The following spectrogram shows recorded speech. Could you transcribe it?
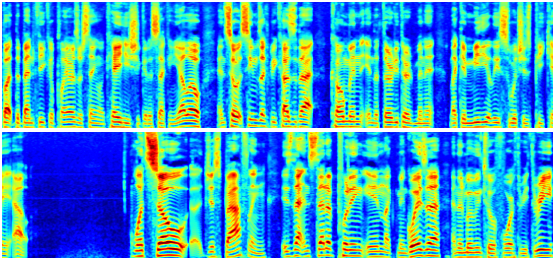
but the Benfica players are saying like, hey, he should get a second yellow, and so it seems like because of that, Koeman in the 33rd minute like immediately switches Pique out what's so uh, just baffling is that instead of putting in like Mingueza and then moving to a 4-3-3,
